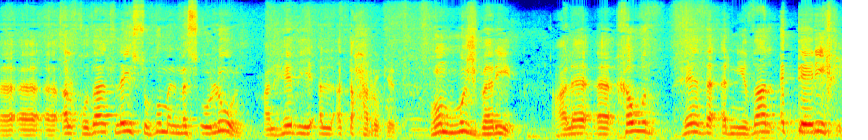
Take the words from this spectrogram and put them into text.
آه، آه، آه، القضاة ليسوا هم المسؤولون عن هذه التحركات. هم مجبرين على خوض هذا النضال التاريخي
